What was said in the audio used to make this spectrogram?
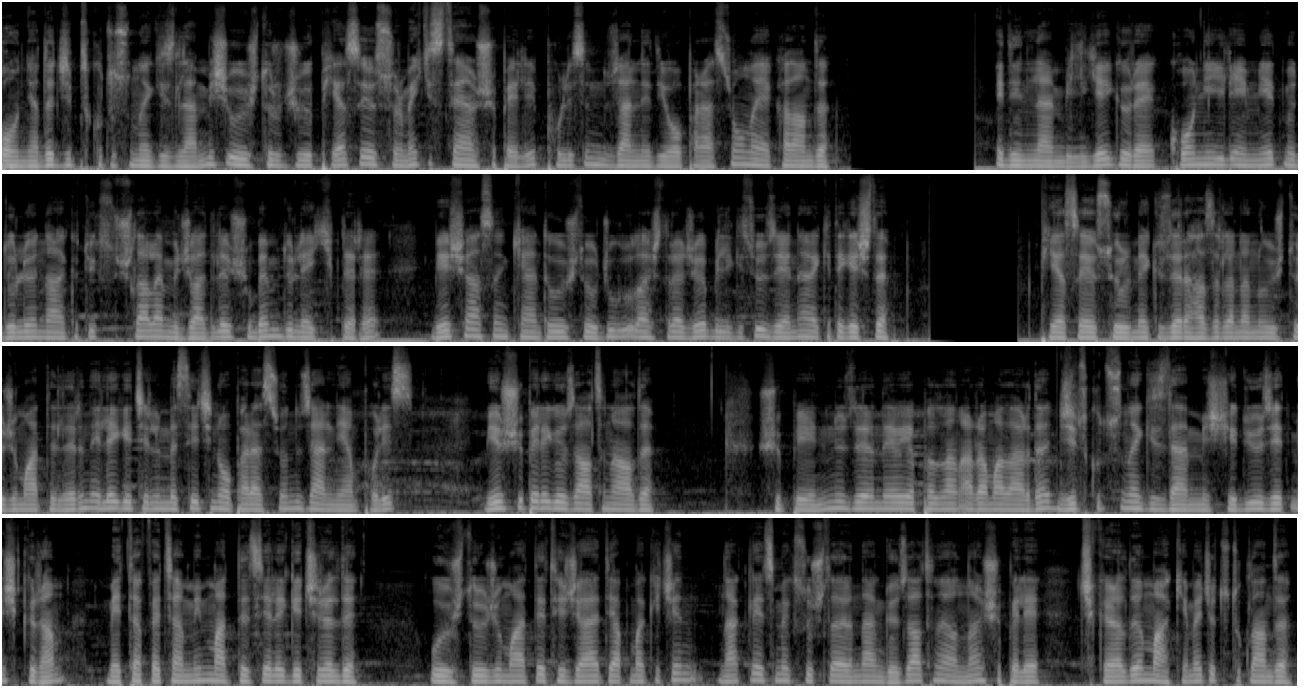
Konya'da cips kutusuna gizlenmiş uyuşturucuyu piyasaya sürmek isteyen şüpheli polisin düzenlediği operasyonla yakalandı. Edinilen bilgiye göre Konya İl Emniyet Müdürlüğü Narkotik Suçlarla Mücadele Şube Müdürlüğü ekipleri bir şahsın kente uyuşturucu ulaştıracağı bilgisi üzerine harekete geçti. Piyasaya sürülmek üzere hazırlanan uyuşturucu maddelerin ele geçirilmesi için operasyon düzenleyen polis bir şüpheli gözaltına aldı. Şüphelinin üzerinde yapılan aramalarda cips kutusuna gizlenmiş 770 gram metafetamin maddesi ele geçirildi. Uyuşturucu madde ticaret yapmak için nakletmek suçlarından gözaltına alınan şüpheli çıkarıldığı mahkemece tutuklandı.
